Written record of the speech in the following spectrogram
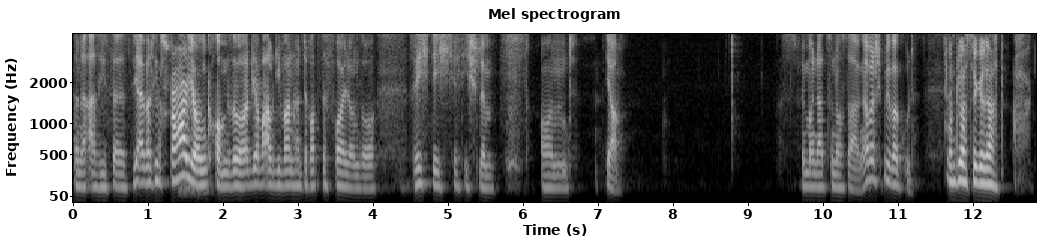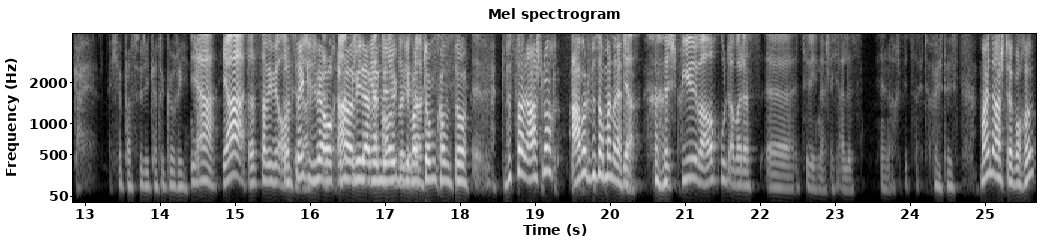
so eine Assis, dass die einfach ins Stadion kommen. So. Aber die waren halt rotzevoll und so. Richtig, richtig schlimm. Und ja. Was will man dazu noch sagen? Aber das Spiel war gut. Und du hast dir gedacht, oh, geil, ich habe was für die Kategorie. Ja, ja, das habe ich mir auch Das gedacht. denke ich mir auch Das hab immer wieder, wenn mir auch so irgendjemand. Äh. dumm kommt, so, du bist zwar ein Arschloch, aber du bist auch mein Retter. Ja, das Spiel war auch gut, aber das äh, erzähle ich nachher alles in der Nachspielzeit. Richtig. Mein Arsch der Woche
